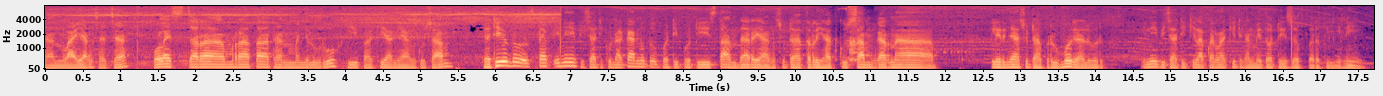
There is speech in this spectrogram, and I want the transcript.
dan layang saja. Poles secara merata dan menyeluruh di bagian yang kusam jadi untuk step ini bisa digunakan untuk body-body standar yang sudah terlihat kusam karena clearnya sudah berumur ya lur. Ini bisa dikilapkan lagi dengan metode seperti ini.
